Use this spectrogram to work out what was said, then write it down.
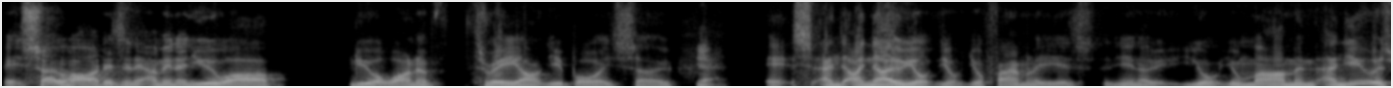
it's so hard, isn't it? I mean, and you are you are one of three, aren't you, boys? So yeah, it's and I know your your your family is you know your your mum and and you as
